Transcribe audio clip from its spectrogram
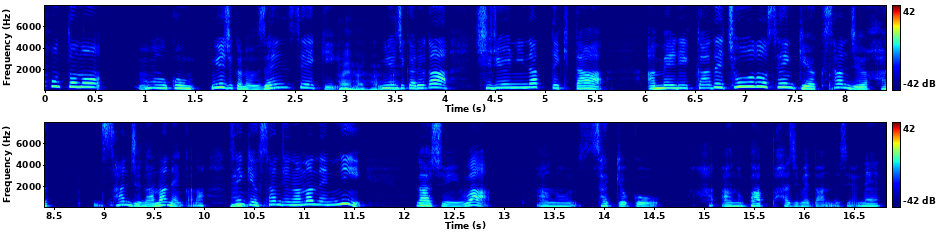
ど本当の、もうこう、ミュージカルの全盛期、ミュージカルが主流になってきたアメリカでちょうど1938、37年かな、うん1937年にガーシュウィンは、あの、作曲を、はあの、パッと始めたんですよね。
